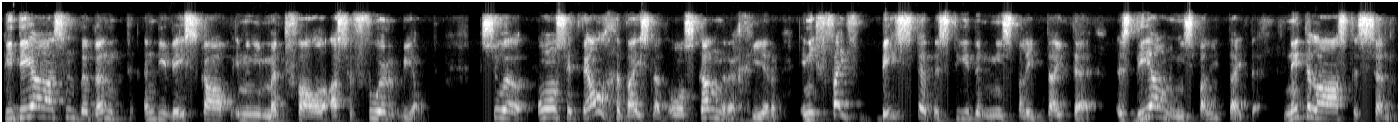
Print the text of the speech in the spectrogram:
Die DA is in bewind in die Wes-Kaap en in die Midvaal as 'n voorbeeld. So ons het wel gewys dat ons kan regeer en die vyf beste bestuurde munisipaliteite is DA munisipaliteite. Net 'n laaste sin.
